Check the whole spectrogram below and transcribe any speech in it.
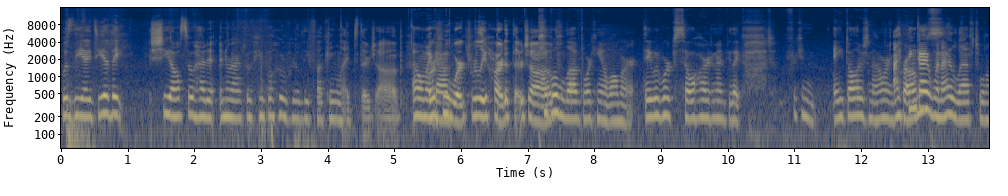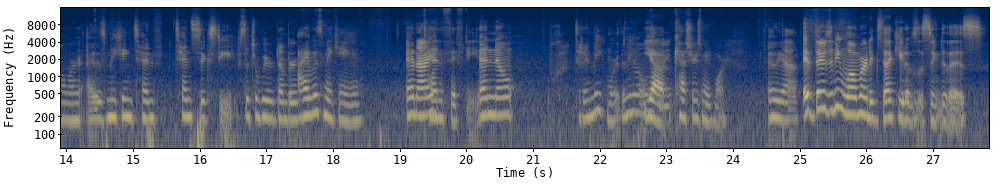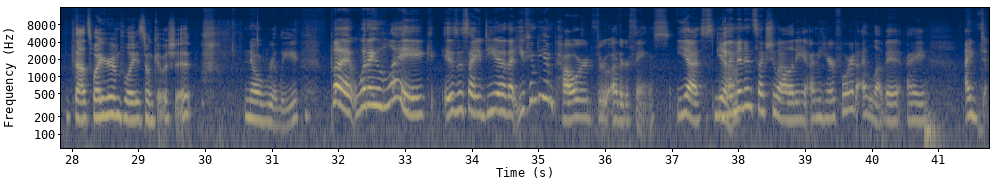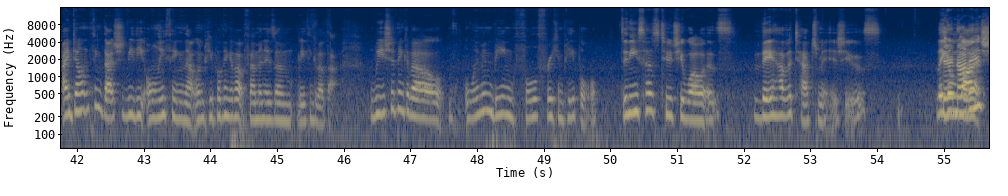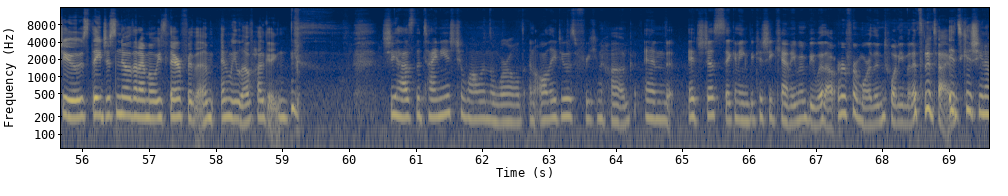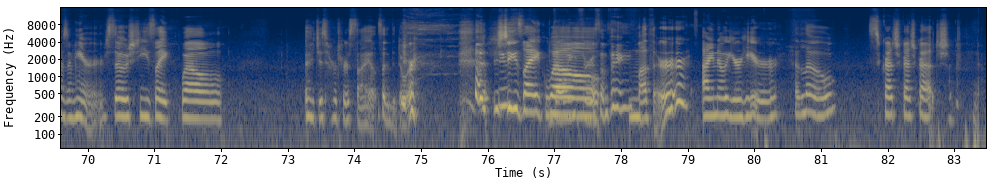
was the idea that she also had to interact with people who really fucking liked their job. Oh my or God. who worked really hard at their job. People loved working at Walmart. They would work so hard, and I'd be like, God, freaking eight dollars an hour in I think I when I left Walmart, I was making 10 1060. Such a weird number. I was making and I ten fifty. and no did I make more than you at Yeah, cashiers made more. Oh yeah. If there's any Walmart executives listening to this, that's why your employees don't give a shit. No, really. But what I like is this idea that you can be empowered through other things. Yes, Yeah. women and sexuality. I'm here for it. I love it. I I I don't think that should be the only thing that when people think about feminism, we think about that. We should think about women being full freaking people. Denise has two chihuahuas. They have attachment issues. Like They're not lot- issues. They just know that I'm always there for them and we love hugging. She has the tiniest chihuahua in the world, and all they do is freaking hug. And it's just sickening because she can't even be without her for more than 20 minutes at a time. it's because she knows I'm here. So she's like, well, I just heard her sigh outside the door. She's she's, like, well, something. mother, I know you're here. Hello. Scratch, scratch, scratch. No.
